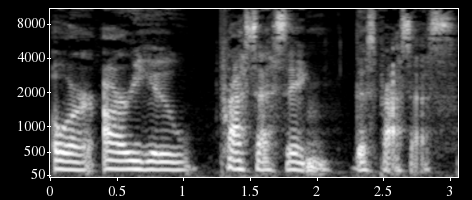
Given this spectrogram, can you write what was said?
or are you processing this process?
